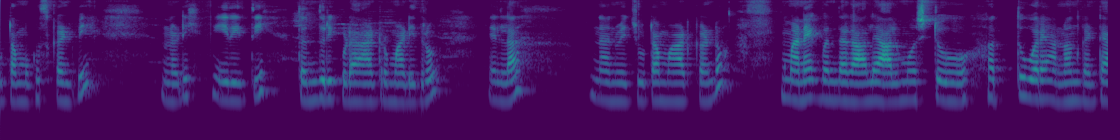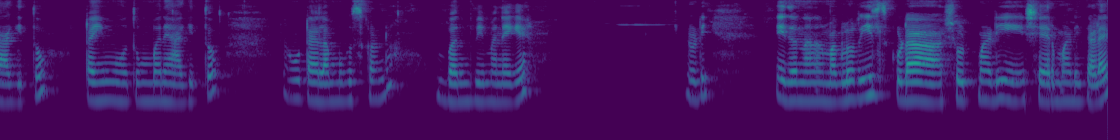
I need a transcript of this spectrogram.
ಊಟ ಮುಗಿಸ್ಕೊಂಡ್ವಿ. ನೋಡಿ, ಈ ರೀತಿ ತಂದೂರಿ ಕೂಡ ಆರ್ಡ್ರ್ ಮಾಡಿದರು. ಎಲ್ಲ ನಾನ್ ವೆಜ್ ಊಟ ಮಾಡ್ಕೊಂಡು ಮನೆಗೆ ಬಂದಾಗ ಅಲ್ಲೇ ಆಲ್ಮೋಸ್ಟು ಹತ್ತೂವರೆ, ಹನ್ನೊಂದು ಗಂಟೆ ಆಗಿತ್ತು. ಟೈಮು ತುಂಬಾ ಆಗಿತ್ತು. ಊಟ ಎಲ್ಲ ಮುಗಿಸ್ಕೊಂಡು ಬಂದ್ವಿ ಮನೆಗೆ. ನೋಡಿ ಇದು ನನ್ನ ಮಗಳು ರೀಲ್ಸ್ ಕೂಡ ಶೂಟ್ ಮಾಡಿ ಶೇರ್ ಮಾಡಿದ್ದಾಳೆ.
